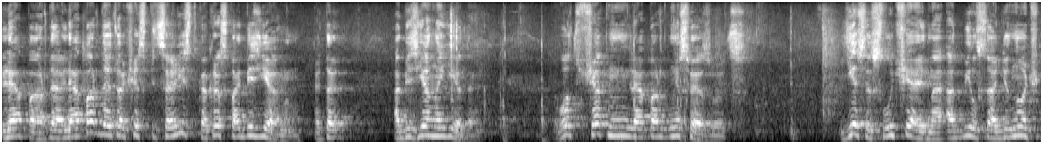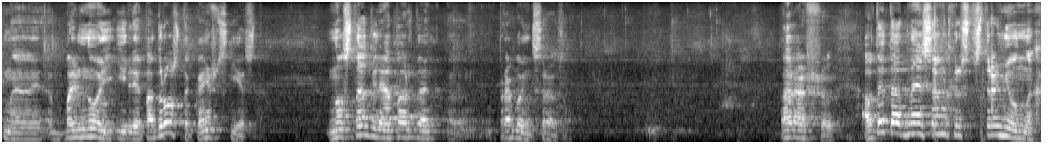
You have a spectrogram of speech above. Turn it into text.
леопарда. А леопарды – это вообще специалист как раз по обезьянам. Это обезьяноеды. Вот с чакмами леопард не связываются. Если случайно отбился одиночка, больной или подросток, конечно, съест. Но стадо леопарда э, прогонит сразу. Хорошо. А вот это одна из самых распространенных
